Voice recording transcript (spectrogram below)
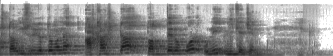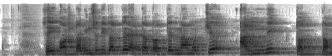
অষ্টাবিংশতি তত্ত্ব মানে আঠাশটা তত্ত্বের ওপর উনি লিখেছেন। সেই অষ্টাবিংশতি তত্ত্বের একটা তত্ত্বের নাম হচ্ছে আন্নিক তত্ত্বম।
